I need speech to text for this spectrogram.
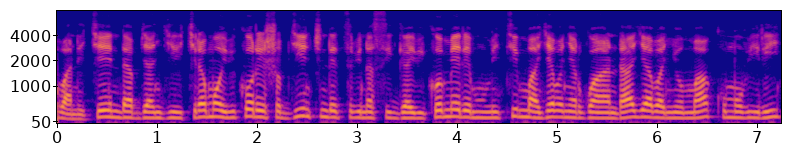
abantu icyenda byangirikiramo ibikoresho byinshi ndetse binasiga ibikomere mu mitima y'abanyarwanda yaba nyuma ku mubiri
